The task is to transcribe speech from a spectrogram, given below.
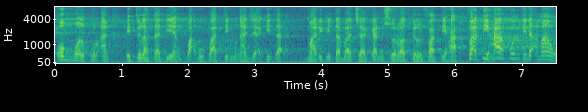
Ummul Quran. Itulah tadi yang Pak Bupati mengajak kita. Mari kita bacakan suratul Fatihah. Fatihah pun tidak mau.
